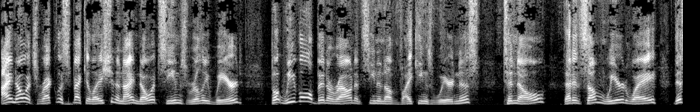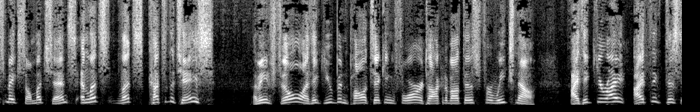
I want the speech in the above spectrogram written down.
I know it's reckless speculation and I know it seems really weird, but we've all been around and seen enough Vikings weirdness to know that in some weird way this makes so much sense. And let's let's cut to the chase. I mean, Phil, I think you've been politicking for or talking about this for weeks now. I think you're right. I think this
